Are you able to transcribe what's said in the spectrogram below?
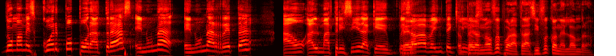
No mames, cuerpo por atrás en una, en una reta a al matricida que pesaba 20 kilos. Pero no fue por atrás, sí fue con el hombro.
